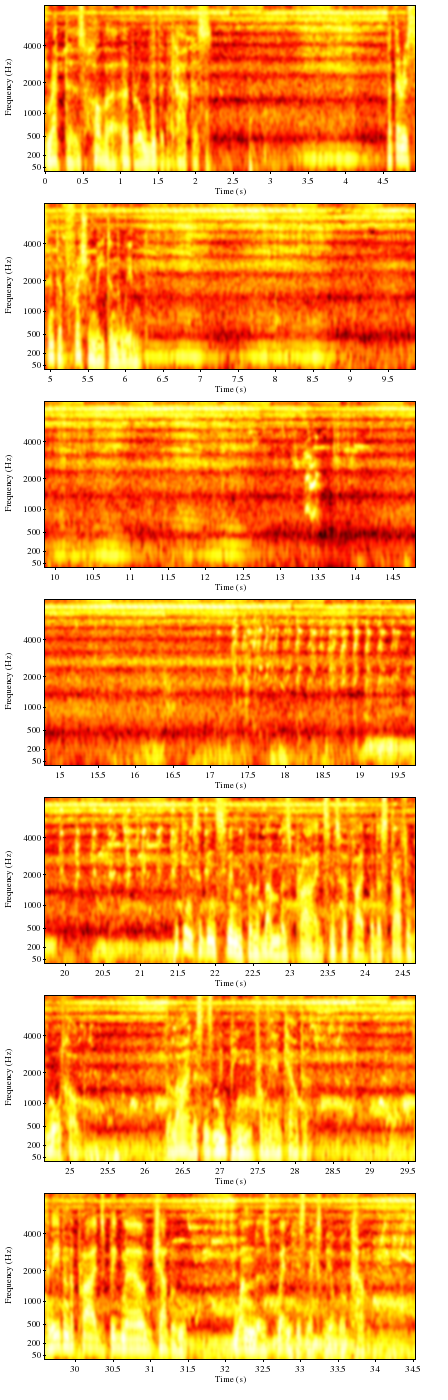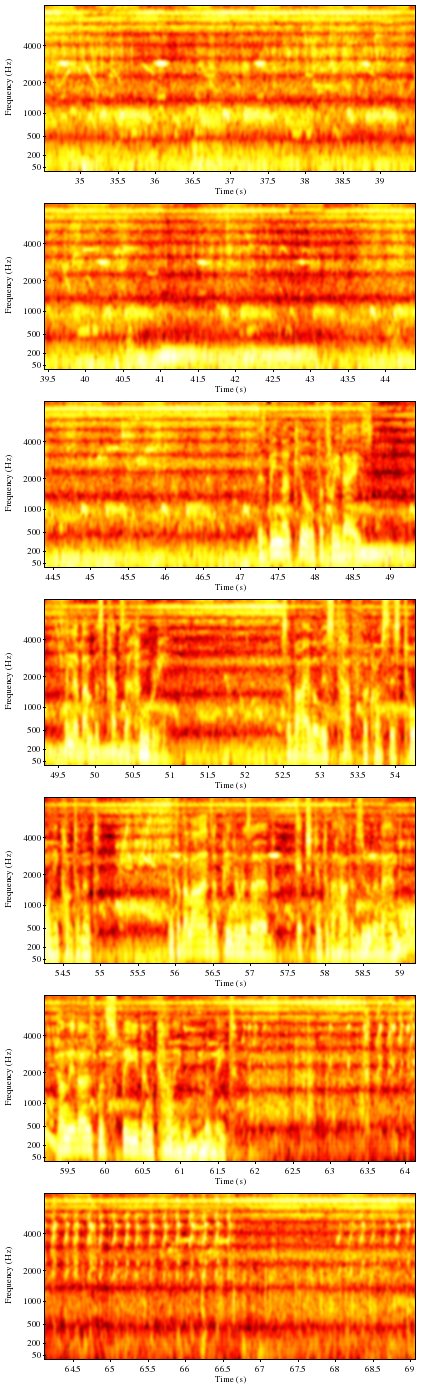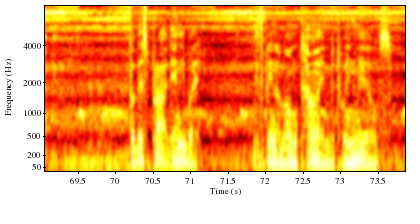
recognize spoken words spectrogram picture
Raptors hover over a withered carcass. But there is scent of fresher meat in the wind. Pickings have been slim for Nabamba's pride since her fight with a startled warthog. The lioness is limping from the encounter. And even the pride's big male, Jabu, wonders when his next meal will come. There's been no kill for three days, and Nabamba's cubs are hungry. Survival is tough across this tawny continent. And for the lions of Phinda Reserve, etched into the heart of Zululand, only those with speed and cunning will eat. For this pride anyway, it's been a long time between meals.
